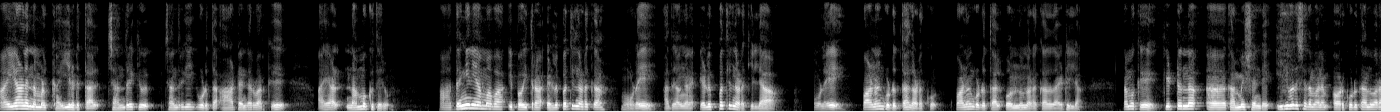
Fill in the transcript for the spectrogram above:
അയാളെ നമ്മൾ കയ്യിലെടുത്താൽ ചന്ദ്രയ്ക്ക് ചന്ദ്രികയ്ക്ക് കൊടുത്ത ആ ടെൻഡർ വർക്ക് അയാൾ നമുക്ക് തരും. അതെങ്ങനെയാ അമ്മവ? ഇപ്പോൾ ഇത്ര എളുപ്പത്തിൽ നടക്കുക മോളെ അത് അങ്ങനെ എളുപ്പത്തിൽ നടക്കില്ല. മോളെ പണം കൊടുത്താൽ നടക്കും. പണം കൊടുത്താൽ ഒന്നും നടക്കാത്തതായിട്ടില്ല. നമുക്ക് കിട്ടുന്ന കമ്മീഷന്റെ ഇരുപത് ശതമാനം അവർക്ക് കൊടുക്കാമെന്ന് പറ.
